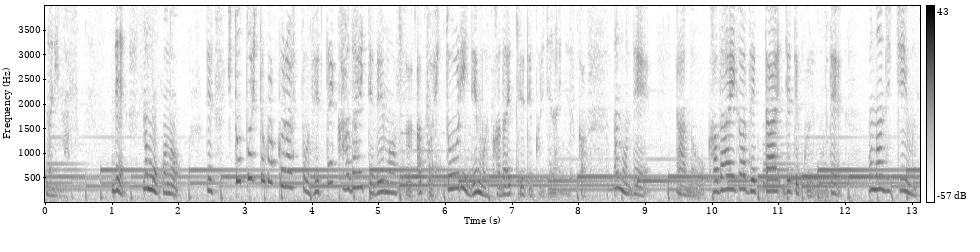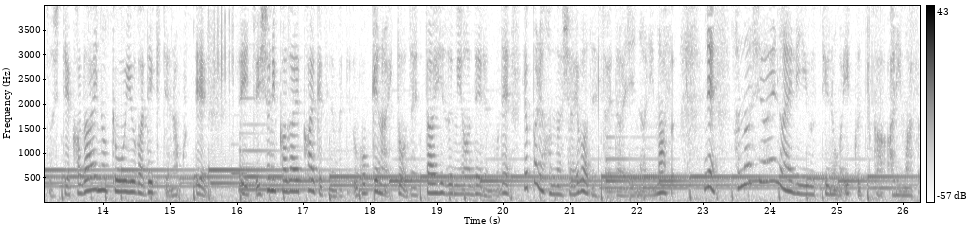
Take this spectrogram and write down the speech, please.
なります。で、まあ、もうこので人と人が暮らすと絶対課題って出ますあと1人でも課題って出てくるじゃないですかなのであの課題が絶対出てくるので同じチームとして課題の共有ができてなくて、えー、と一緒に課題解決に向けて動けないと絶対歪みは出るのでやっぱり話し合いは絶対大事になります。で話し合えない理由っていうのがいくつかあります。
